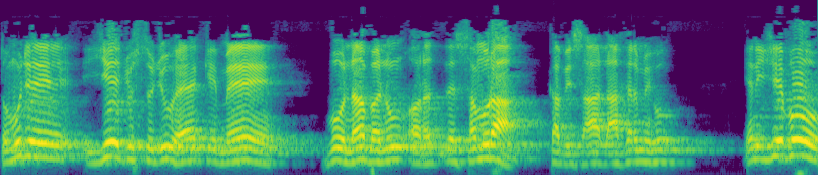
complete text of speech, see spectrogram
تو مجھے یہ جستجو ہے کہ میں وہ نہ بنوں اور حضرت سمرا کا وصال آخر میں ہو۔ یعنی یہ وہ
